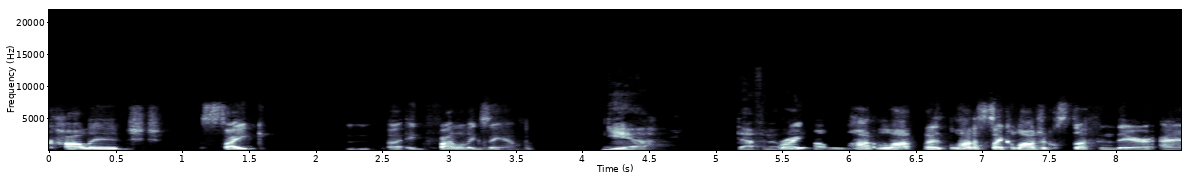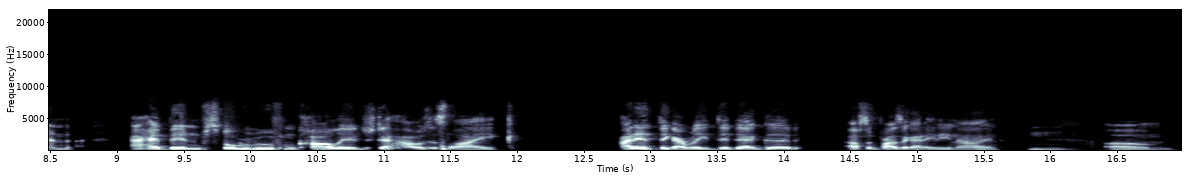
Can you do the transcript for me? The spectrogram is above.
college psych uh, final exam? Yeah, definitely. Right, a lot, a lot, a lot of psychological stuff in there, and I had been so removed from college that I was just like, I didn't think I really did that good. I was surprised I got 89. Mm-hmm. Um,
